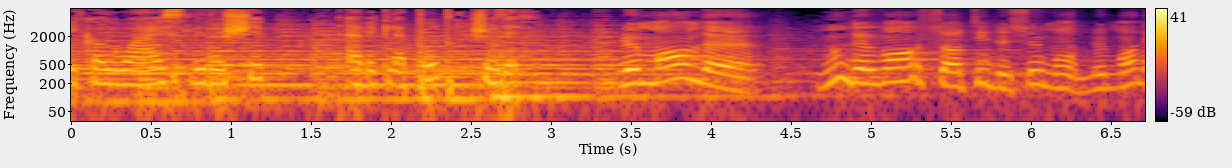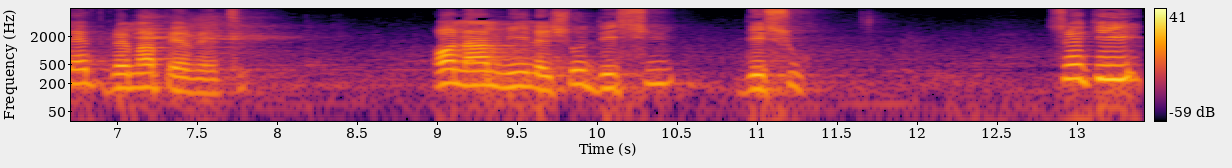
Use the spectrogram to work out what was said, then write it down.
École Wise Leadership avec l'apôtre Joseph. Le monde, nous devons sortir de ce monde. Le monde est vraiment perverti. On a mis les choses dessus, dessous. Ceux qui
